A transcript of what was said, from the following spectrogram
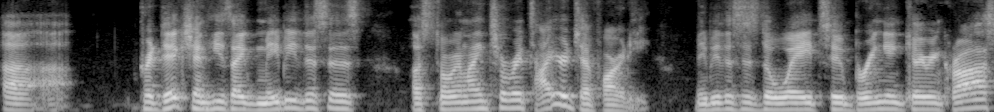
uh, prediction. He's like, maybe this is a storyline to retire Jeff Hardy. Maybe this is the way to bring in Karrion Kross,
